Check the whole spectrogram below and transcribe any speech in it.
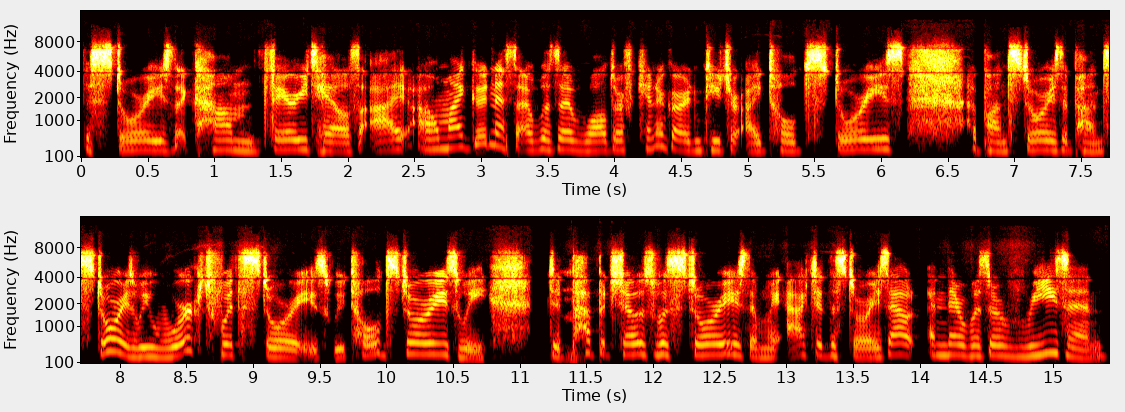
the stories that come, fairy tales. I, oh my goodness, I was a Waldorf kindergarten teacher. I told stories upon stories upon stories. We worked with stories. We told stories. We did puppet shows with stories and we acted the stories out. And there was a reason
